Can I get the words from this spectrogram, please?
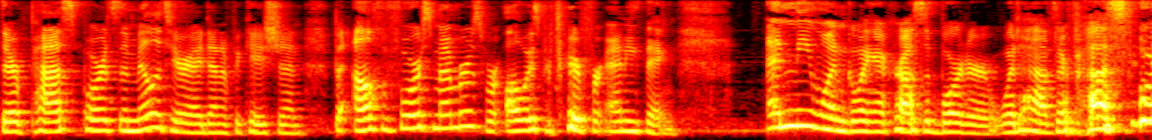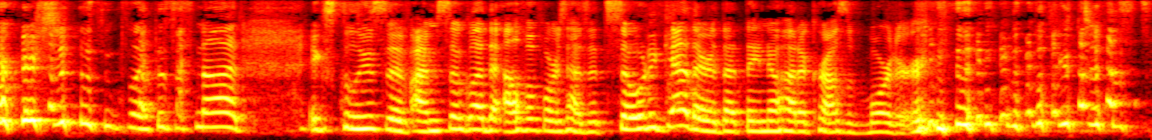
their passports and military identification. But Alpha Force members were always prepared for anything. Anyone going across the border would have their passport. Like this is not exclusive. I'm so glad that Alpha Force has it so together that they know how to cross a border. Just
